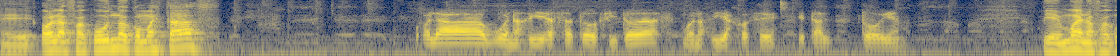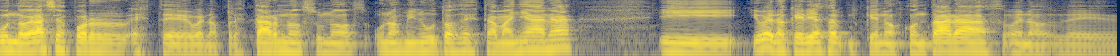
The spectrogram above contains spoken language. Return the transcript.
Eh, hola Facundo, ¿cómo estás? Hola, buenos días a todos y todas. Buenos días, José. ¿Qué tal? ¿Todo bien? Bien, bueno, Facundo, gracias por este, bueno, prestarnos unos, unos minutos de esta mañana. Y, bueno, quería que nos contaras, bueno, de,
